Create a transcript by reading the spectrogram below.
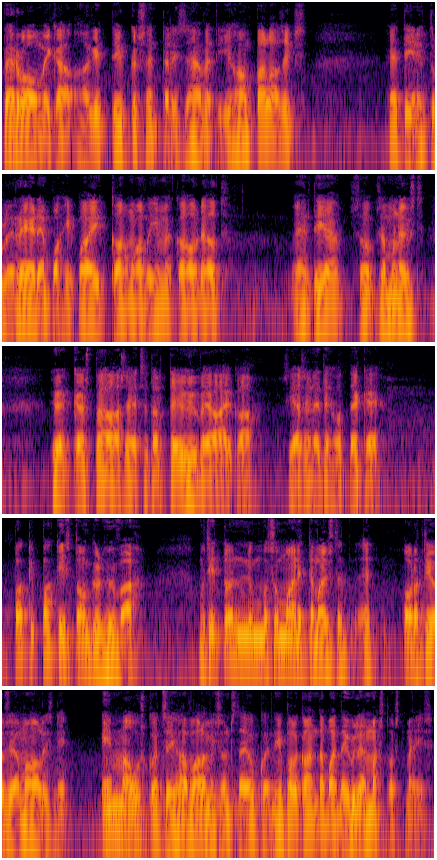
Pero, mikä hankittiin ykkössentterin, sehän veti ihan palasiksi. Heti nyt tuli Reedenpahi paikkaamaan viime kaudelta. En tiedä, se on semmonen just hyökkäyspääase, että se tarvitsee YV-aikaa. Siellä se ne tehot tekee. Pak- pakisto on kyllä hyvä. Mutta sitten on niin sun mainittama just, että et Orti on siellä maalissa, niin en mä usko, että se ihan valmis on sitä joukkuetta niin paljon kantamaan, että ne ylemmäs tosta menis.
